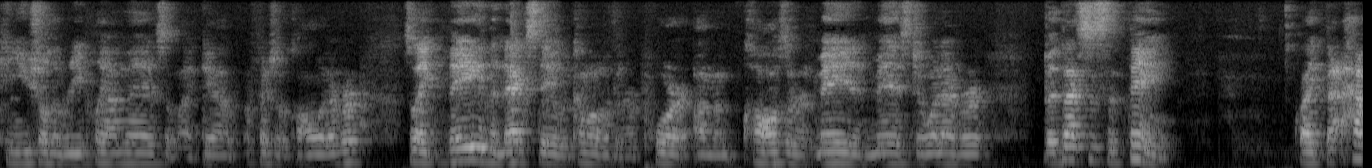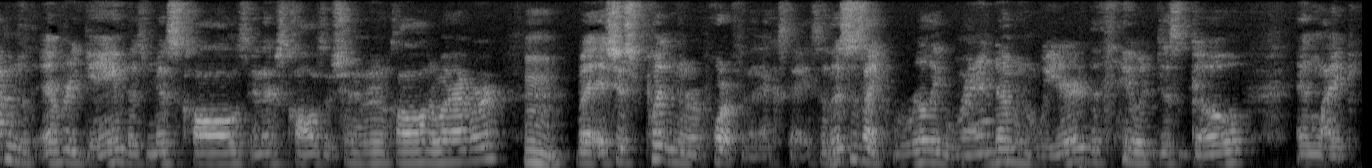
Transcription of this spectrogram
can you show the replay on this?" and like get an official call, whatever. So like they the next day would come up with a report on the calls that were made and missed or whatever. But that's just the thing. Like that happens with every game. There's missed calls and there's calls that shouldn't have been called or whatever. Mm. But it's just put in the report for the next day. So this is like really random and weird that they would just go and like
